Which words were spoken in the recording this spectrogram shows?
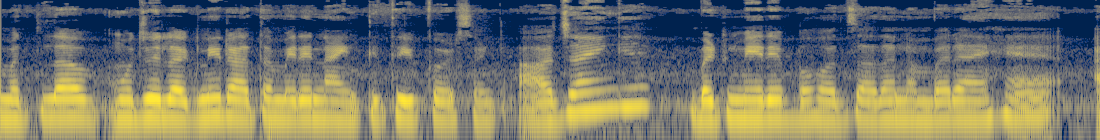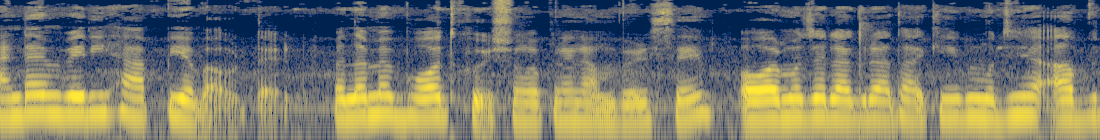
मतलब मुझे लग नहीं रहा था मेरे 93 परसेंट आ जाएँगे बट मेरे बहुत ज़्यादा नंबर आए हैं and I am very happy about it मतलब मैं बहुत खुश हूँ अपने नंबर से, और मुझे लग रहा था कि मुझे अब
